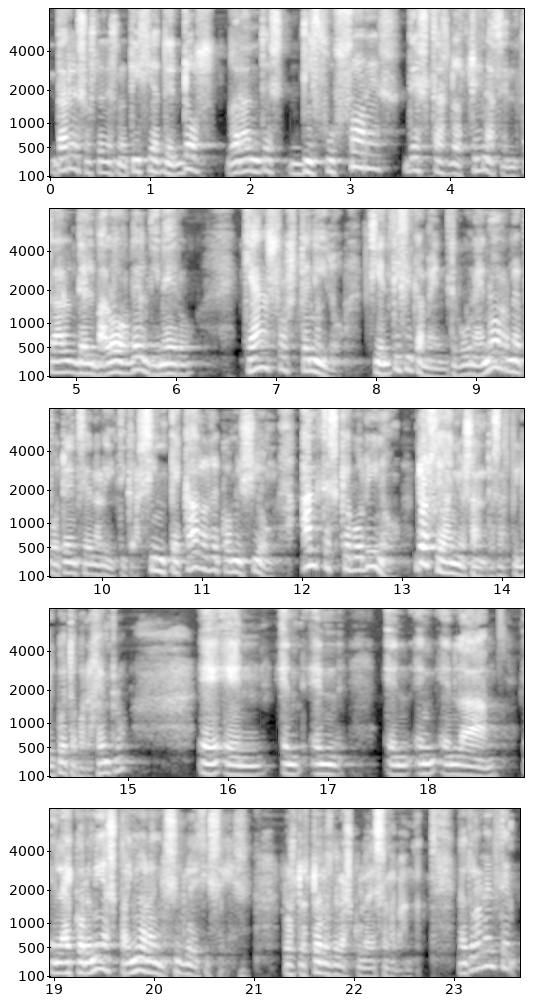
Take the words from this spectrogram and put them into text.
darles a ustedes noticia de dos grandes difusores de esta doctrina central del valor del dinero que han sostenido científicamente con una enorme potencia analítica, sin pecado de comisión, antes que Bodino, 12 años antes, Azpilicueta, por ejemplo, eh, en, la, en la economía española en el siglo XVI, los doctores de la Escuela de Salamanca. Naturalmente,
